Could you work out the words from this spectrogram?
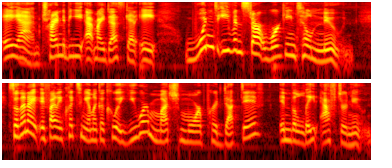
a.m., trying to be at my desk at 8, wouldn't even start working till noon. So then I, it finally clicked to me. I'm like, Akua, you are much more productive in the late afternoon.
